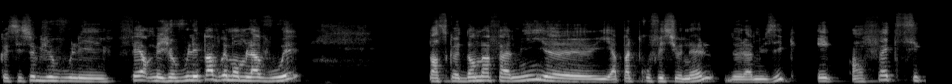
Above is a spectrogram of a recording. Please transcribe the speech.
que c'est ce que je voulais faire, mais je ne voulais pas vraiment me l'avouer parce que dans ma famille, euh, il n'y a pas de professionnel de la musique. Et en fait, c'est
